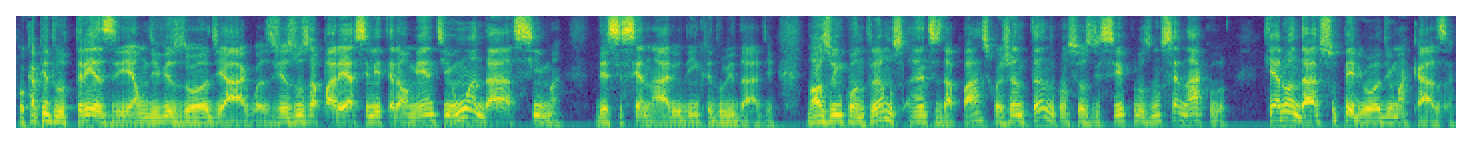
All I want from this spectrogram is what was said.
O capítulo 13 é um divisor de águas. Jesus aparece literalmente um andar acima desse cenário de incredulidade. Nós o encontramos antes da Páscoa jantando com seus discípulos num cenáculo, que era o andar superior de uma casa.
